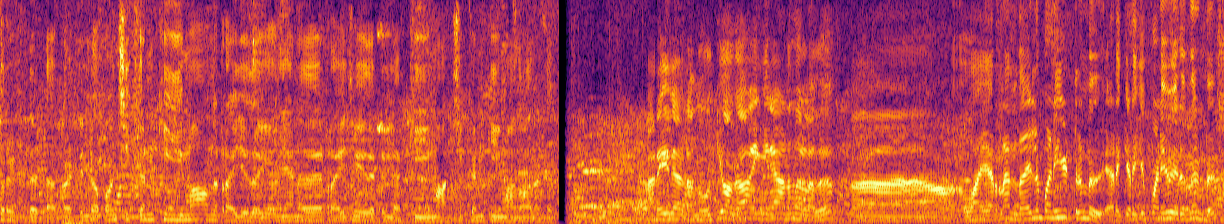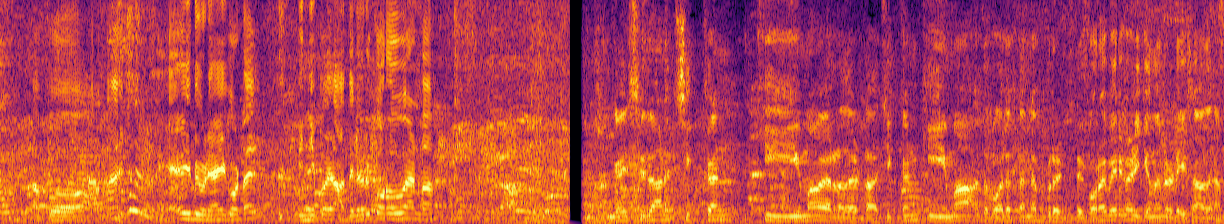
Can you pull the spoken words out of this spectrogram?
ബ്രെഡ് കേട്ടോ ബ്രെഡിന്റെ ഒപ്പം ചിക്കൻ കീമ ഒന്ന് ട്രൈ ചെയ്ത് നോക്കിയോ? ഞാനത് ട്രൈ ചെയ്തിട്ടില്ല. കീമ ചിക്കൻ കീമ എന്ന് പറഞ്ഞിട്ട്. അറിയില്ല കേട്ടോ നോക്കി നോക്കാം. എങ്ങനെയാണെന്നുള്ളത്. വയറിന് എന്തായാലും പണി കിട്ടുന്നുണ്ട്. ഇടയ്ക്കിടയ്ക്ക് പണി വരുന്നുണ്ട്. അപ്പോൾ ഇത് കൂടി ആയിക്കോട്ടെ. ഇനിയിപ്പോൾ അതിലൊരു കുറവ് വേണ്ട. ഗൈസ് ഇതാണ് ചിക്കൻ കീമ വരുന്നത് കേട്ടോ. ചിക്കൻ കീമ അതുപോലെ തന്നെ ബ്രെഡ് കുറേ പേര് കഴിക്കുന്നുണ്ട് ഈ സാധനം.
